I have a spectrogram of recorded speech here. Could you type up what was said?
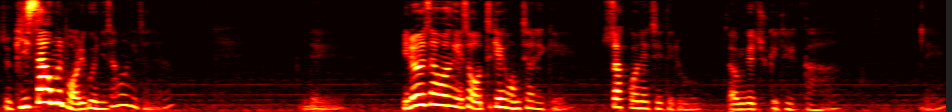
좀 기싸움을 벌이고 있는 상황이잖아요. 네. 이런 상황에서 어떻게 경찰에게 수사권을 제대로 넘겨주게 될까? 네.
